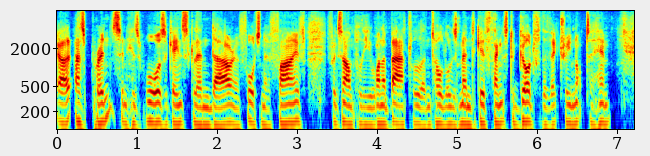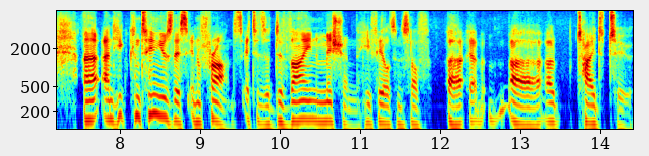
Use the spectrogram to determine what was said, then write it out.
uh, as prince in his wars against Glendower in 1405. For example, he won a battle and told all his men to give thanks to God for the victory, not to him. Uh, and he continues this in France. It is a divine mission he feels himself uh, uh, uh, tied to.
